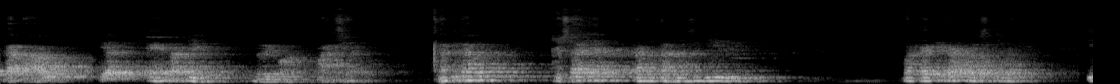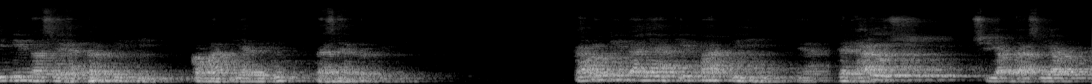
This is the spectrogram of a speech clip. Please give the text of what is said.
nggak tahu, ya enak deh menerima warisnya. Tapi kamu dosanya kamu tanggung sendiri. Makanya kamu harus ingat ini nasihat tertinggi Kematian itu nasihat tertinggi Kalau kita yakin mati ya, Dan harus Siap gak siap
